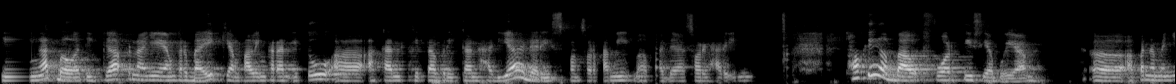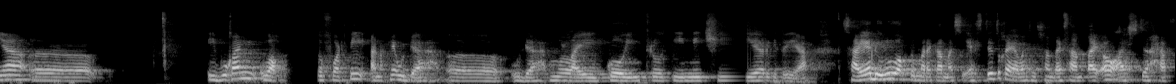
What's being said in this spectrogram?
Ingat bahwa tiga penanya yang terbaik yang paling keren itu uh, akan kita berikan hadiah dari sponsor kami uh, pada sore hari ini talking about 40s ya Bu ya uh, apa namanya uh, Ibu kan waktu 40 anaknya udah uh, udah mulai going through teenage year gitu ya. Saya dulu waktu mereka masih SD tuh kayak masih santai-santai, oh I still have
